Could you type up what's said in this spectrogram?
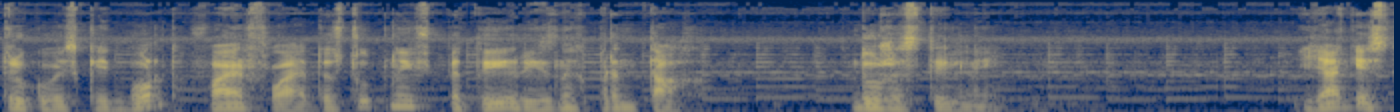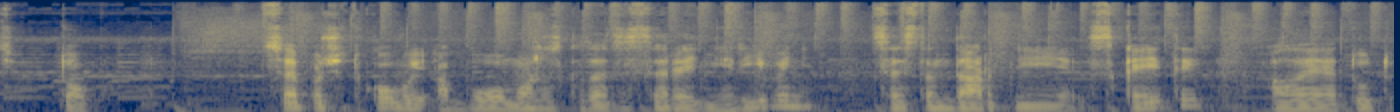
Трюковий скейтборд Firefly доступний в п'яти різних принтах. Дуже стильний. Якість топ. Це початковий або можна сказати середній рівень. Це стандартні скейти, але тут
